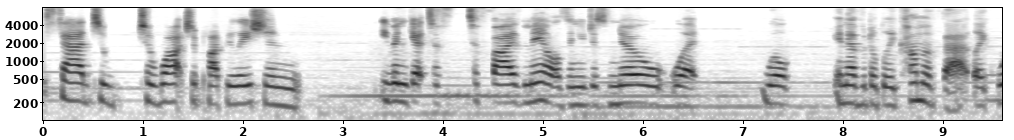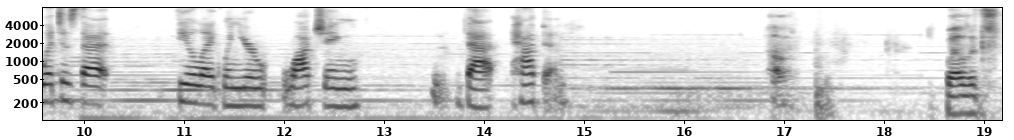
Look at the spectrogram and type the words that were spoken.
sad to to watch a population even get to to five males, and you just know what will inevitably come of that. Like, what does that feel like when you're watching that happen? Oh, well, it's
